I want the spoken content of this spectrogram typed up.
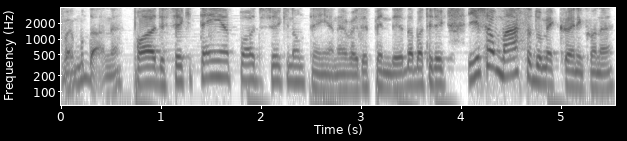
vai mudar, né? Pode ser que tenha, pode ser que não tenha, né? Vai depender da bateria. E isso é massa do mecânico, né?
